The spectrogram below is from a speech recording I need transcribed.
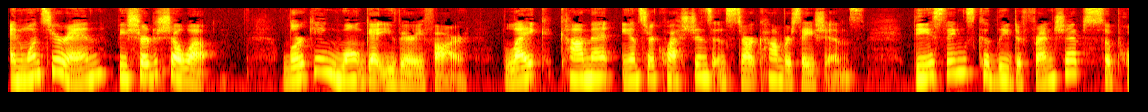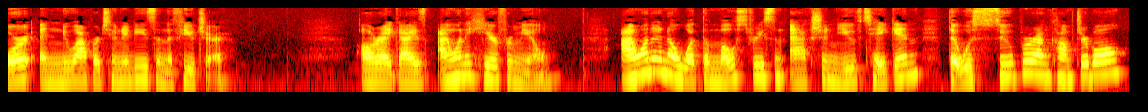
And once you're in, be sure to show up. Lurking won't get you very far. Like, comment, answer questions, and start conversations. These things could lead to friendships, support, and new opportunities in the future. All right, guys, I want to hear from you. I want to know what the most recent action you've taken that was super uncomfortable,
